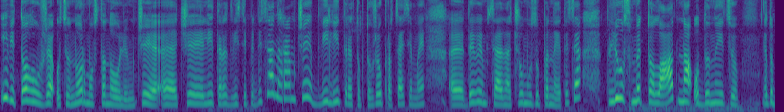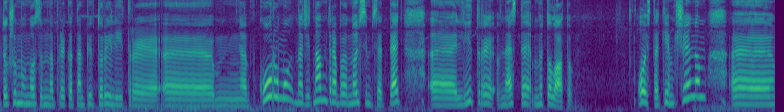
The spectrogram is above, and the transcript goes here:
і від того вже оцю норму встановлюємо, чи, е, чи літр 250 грам, чи 2 літри. Тобто вже в процесі ми е, дивимося, на чому зупинитися. Плюс метолат на одиницю. Тобто, якщо ми вносимо, наприклад, там півтори літри е, корому, значить нам треба 0,75 е, літри внести метолату. Ось таким чином е,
